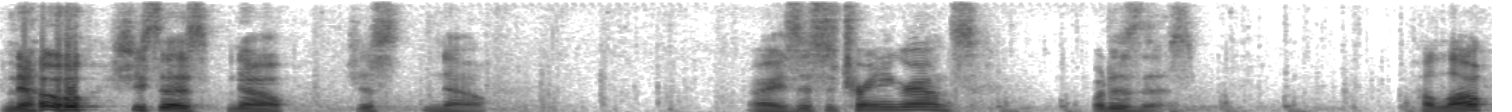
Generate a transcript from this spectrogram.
No, she says no. Just no. Alright, is this a training grounds? What is this? Hello?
